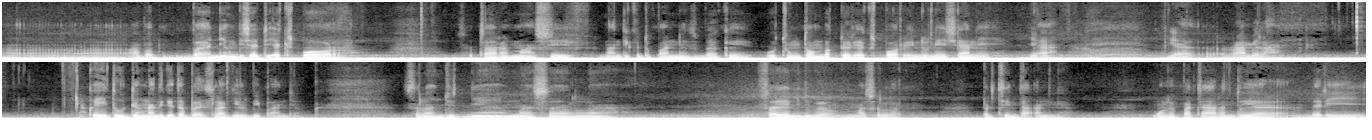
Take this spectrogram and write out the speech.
uh, apa bahan yang bisa diekspor secara masif nanti ke depannya sebagai ujung tombak dari ekspor Indonesia nih ya. Ya rame lah. Oke itu udah. Nanti kita bahas lagi lebih panjang. Selanjutnya masalah saya ini juga masalah percintaan mulai pacaran tuh ya dari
